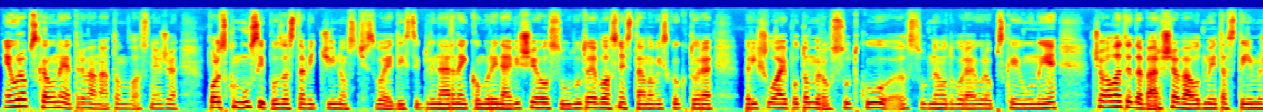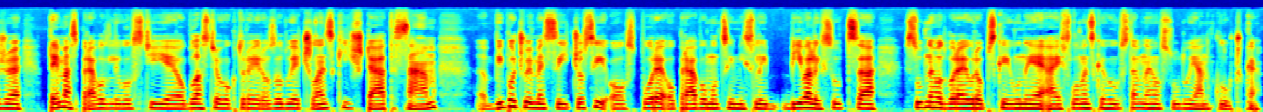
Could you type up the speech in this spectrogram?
Európska únia trvá na tom vlastne, že Polsko musí pozastaviť činnosť svojej disciplinárnej komory Najvyššieho súdu. To je vlastne stanovisko, ktoré prišlo aj po tom rozsudku e, Súdneho dvora Európskej únie, čo ale teda Varšava odmieta odmieta s tým, že téma spravodlivosti je oblasťou, o ktorej rozhoduje členský štát sám. Vypočujeme si, čo si o spore o právomoci myslí bývalý sudca Súdneho dvora Európskej únie aj Slovenského ústavného súdu Jan Klučka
